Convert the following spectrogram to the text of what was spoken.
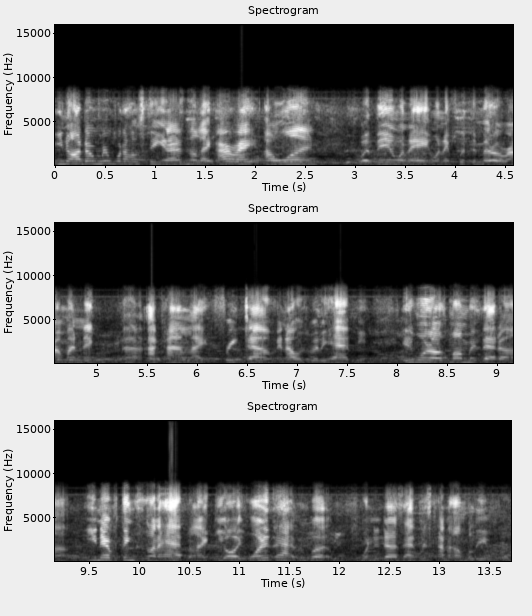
You know, I don't remember what I was thinking. I just know, like, all right, I won. But then when they when they put the medal around my neck, uh, I kind of like freaked out, and I was really happy. It's one of those moments that uh, you never think is gonna happen. Like you always want it to happen, but when it does happen, it's kind of unbelievable.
